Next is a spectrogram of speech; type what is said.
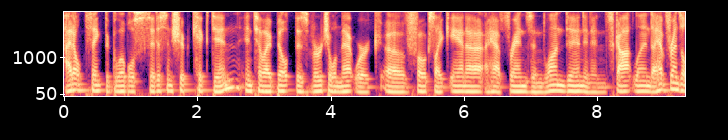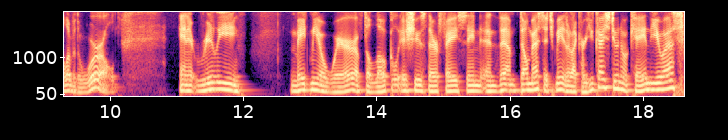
I don't think the global citizenship kicked in until I built this virtual network of folks like Anna. I have friends in London and in Scotland. I have friends all over the world. And it really made me aware of the local issues they're facing. And them, they'll message me. They're like, "Are you guys doing okay in the U.S.?"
